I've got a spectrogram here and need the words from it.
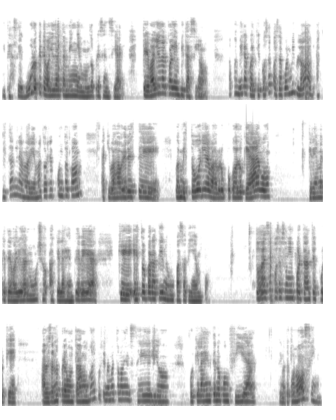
Y te aseguro que te va a ayudar también en el mundo presencial. Te va a ayudar con la invitación. Ah, pues mira, cualquier cosa pasa por mi blog. Aquí está, mira, mariamatorres.com. Aquí vas a ver este, pues mi historia, vas a ver un poco de lo que hago. Créeme que te va a ayudar mucho a que la gente vea que esto para ti no es un pasatiempo. Todas esas cosas son importantes porque a veces nos preguntamos, ay, ¿por qué no me toman en serio? ¿Por qué la gente no confía? Porque no te conocen.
